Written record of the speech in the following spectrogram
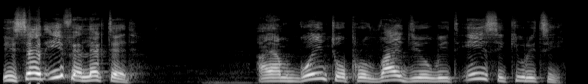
He said, if elected, I am going to provide you with insecurity.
